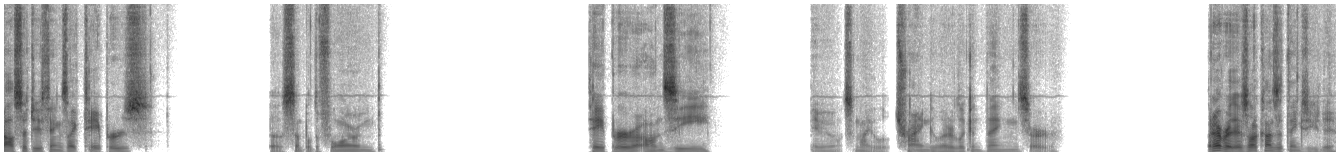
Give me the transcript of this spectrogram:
Could also do things like tapers. So simple deform, taper on Z. Maybe some like little triangular looking things or whatever. There's all kinds of things you can do.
